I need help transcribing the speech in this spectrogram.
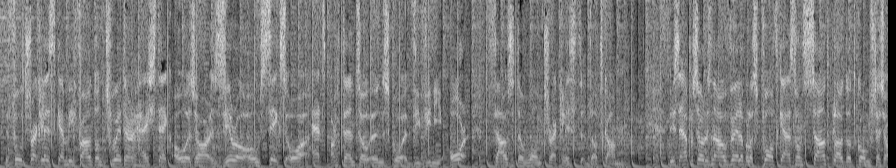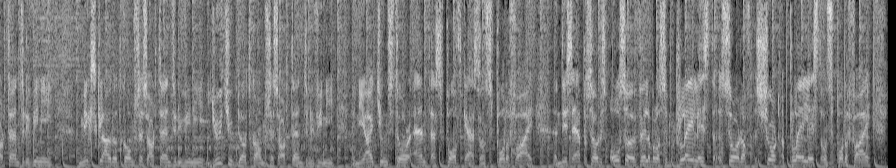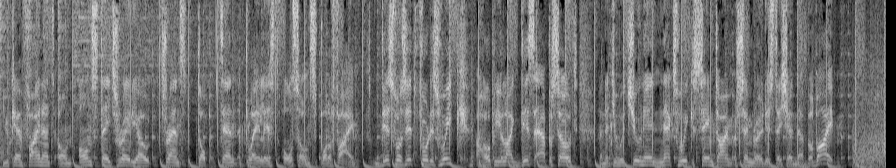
The full tracklist can be found on Twitter, hashtag OSR006 or at Artento underscore Divini or 1001tracklist.com. This episode is now available as podcast on soundcloud.com slash artentodivini, mixcloud.com slash artentodivini, youtube.com slash artentodivini, in the iTunes store and as podcast on Spotify. And this episode is also available as a playlist, a sort of short playlist on Spotify. You can find it on Onstage Radio Trance Top 10 playlist, also on Spotify. This was it for this week. I hope you liked this episode and that you will tune in next week, same time, same radio station. Bye bye.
